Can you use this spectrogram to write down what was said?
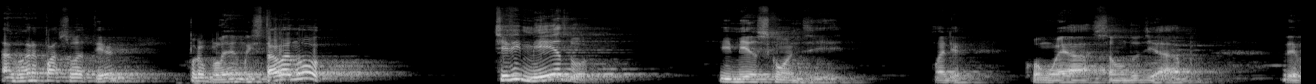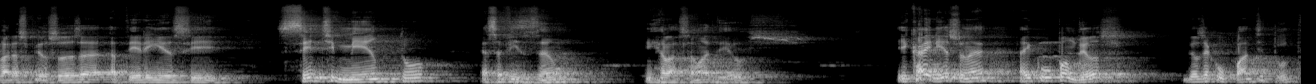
Agora passou a ter problema, estava nu, tive medo e me escondi. Olha como é a ação do diabo levar as pessoas a, a terem esse sentimento, essa visão em relação a Deus. E cai nisso, né? Aí culpam Deus. Deus é culpado de tudo.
